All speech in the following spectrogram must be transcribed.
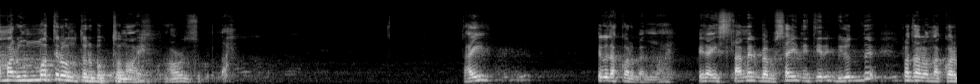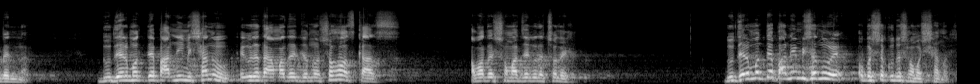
আমার উন্মতের অন্তর্ভুক্ত নয়। তাই এগুলা করবেন না। এটা ইসলামের ব্যবসায়ী নীতির বিরুদ্ধে প্রতারণা করবেন না। দুধের মধ্যে পানি মিশানো, এগুলো তো আমাদের জন্য সহজ কাজ। আমাদের সমাজে এগুলো চলে। দুধের মধ্যে পানি মিশানো অবশ্য কোনো সমস্যা নয়।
